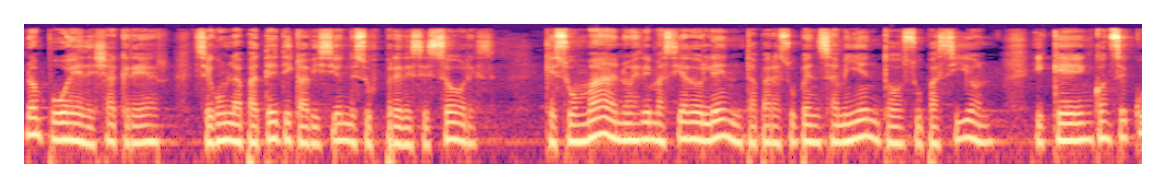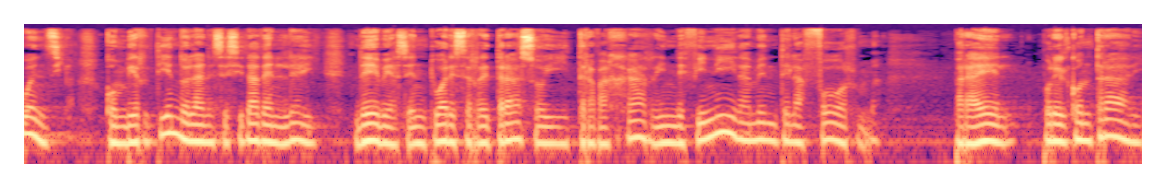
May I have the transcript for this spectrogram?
no puede ya creer, según la patética visión de sus predecesores, que su mano es demasiado lenta para su pensamiento o su pasión y que, en consecuencia, convirtiendo la necesidad en ley, debe acentuar ese retraso y trabajar indefinidamente la forma. Para él, por el contrario,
